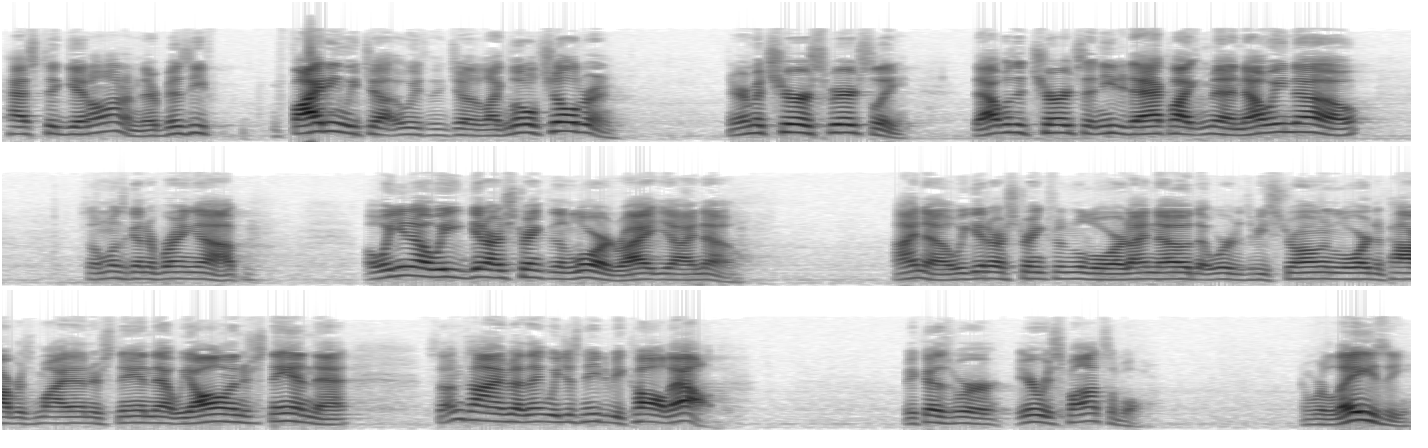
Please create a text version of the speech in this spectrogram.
has to get on them. They're busy fighting with each, other, like little children. They're immature spiritually. That was a church that needed to act like men. Now we know, someone's going to bring up, oh, well, you know, we get our strength in the Lord, right? Yeah, I know. I know we get our strength from the Lord. I know that we're to be strong in the Lord and the power of His might. I understand that. We all understand that. Sometimes I think we just need to be called out because we're irresponsible and we're lazy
